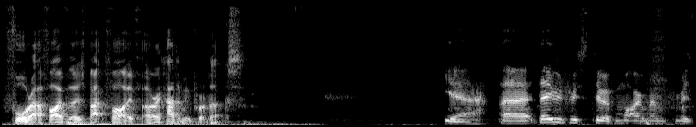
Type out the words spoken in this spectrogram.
four out of five of those back five are academy products. Yeah, uh, David Fusitu'a, from what I remember from his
